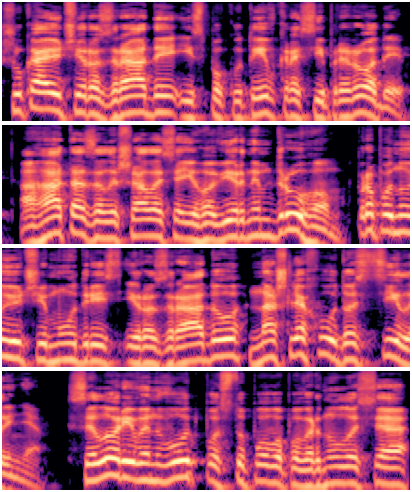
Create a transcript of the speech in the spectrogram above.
шукаючи розради і спокути в красі природи. Агата залишалася його вірним другом, пропонуючи мудрість і розраду на шляху до зцілення. Село Рівенвуд поступово повернулося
